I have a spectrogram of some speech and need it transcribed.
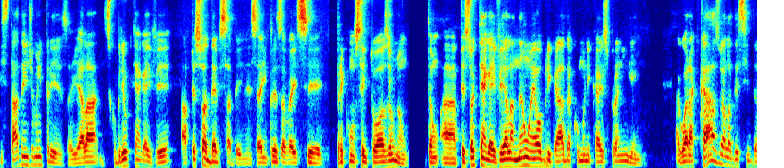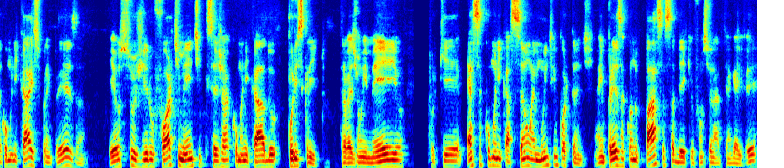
está dentro de uma empresa e ela descobriu que tem HIV, a pessoa deve saber, né, se a empresa vai ser preconceituosa ou não. Então, a pessoa que tem HIV, ela não é obrigada a comunicar isso para ninguém. Agora, caso ela decida comunicar isso para a empresa, eu sugiro fortemente que seja comunicado por escrito através de um e-mail, porque essa comunicação é muito importante. A empresa, quando passa a saber que o funcionário tem HIV,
